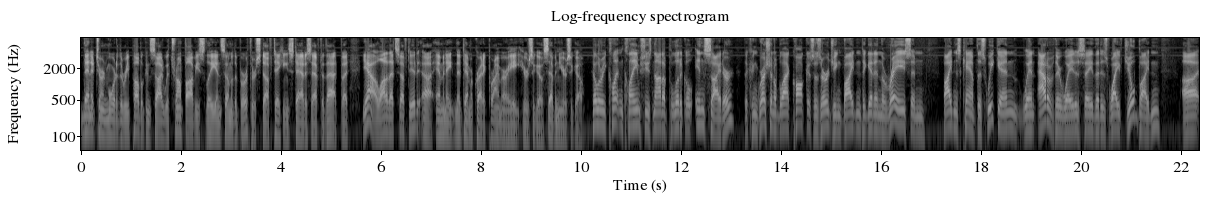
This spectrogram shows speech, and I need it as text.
then it turned more to the Republican side with Trump, obviously, and some of the birther stuff taking status after that. But yeah, a lot of that stuff did uh, emanate in the Democratic primary eight years ago, seven years ago. Hillary Clinton claims she's not a political insider. The Congressional Black Caucus is urging Biden to get in the race, and Biden's camp this weekend went out of their way to say that his wife, Jill Biden, uh,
